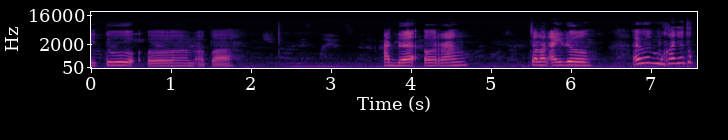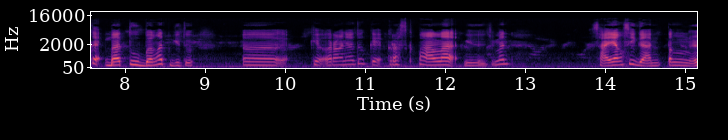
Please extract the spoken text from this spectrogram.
itu um, apa ada orang calon idol. Emang mukanya tuh kayak batu banget gitu. Uh, kayak orangnya tuh kayak keras kepala gitu. Cuman sayang sih ganteng.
